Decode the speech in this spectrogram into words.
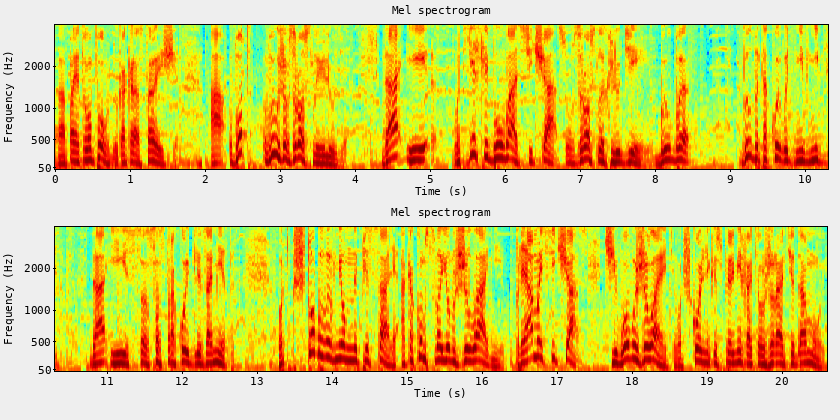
А, по этому поводу, как раз, товарищи. А вот вы уже взрослые люди, да, и вот если бы у вас сейчас, у взрослых людей, был бы, был бы такой вот дневник да, и со, со строкой для заметок. Вот что бы вы в нем написали, о каком своем желании, прямо сейчас, чего вы желаете? Вот школьник из Перми хотел жрать и домой.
